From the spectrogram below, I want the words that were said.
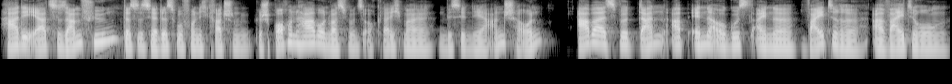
HDR zusammenfügen. Das ist ja das, wovon ich gerade schon gesprochen habe und was wir uns auch gleich mal ein bisschen näher anschauen. Aber es wird dann ab Ende August eine weitere Erweiterung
